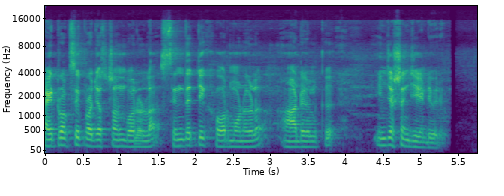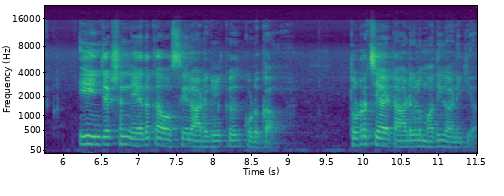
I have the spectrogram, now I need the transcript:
ഹൈഡ്രോക്സി പ്രൊജസ്ട്രോൺ പോലുള്ള സിന്തറ്റിക് ഹോർമോണുകൾ ആടുകൾക്ക് ഇഞ്ചക്ഷൻ ചെയ്യേണ്ടി വരും. ഈ ഇഞ്ചക്ഷൻ ഏതൊക്കെ അവസ്ഥയിൽ ആടുകൾക്ക് കൊടുക്കാം? തുടർച്ചയായിട്ട് ആടുകൾ മതി കാണിക്കുക.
